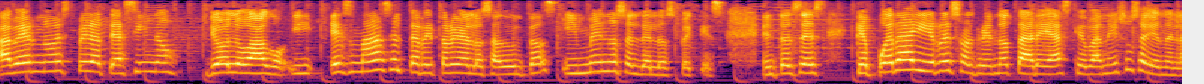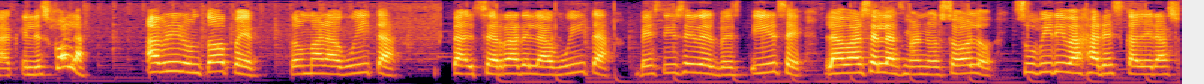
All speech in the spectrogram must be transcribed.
A ver, no, espérate, así no, yo lo hago. Y es más el territorio de los adultos y menos el de los peques. Entonces, que pueda ir resolviendo tareas que van a ir sucediendo en la, en la escuela. Abrir un topper, tomar agüita, cerrar el agüita, vestirse y desvestirse, lavarse las manos solo, subir y bajar escaleras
